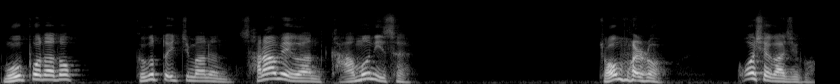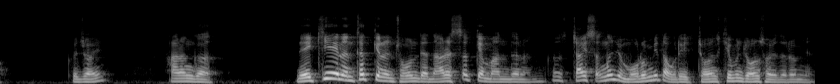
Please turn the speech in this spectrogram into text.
무엇보다도 그것도 있지만은 사람에 의한 감언 이설, 좋은 말로 꼬셔가지고, 그죠? 하는 것. 내 귀에는 듣기는 좋은데 나를 썩게 만드는, 그래서 자기 썩는 줄 모릅니다. 우리 좋은, 기분 좋은 소리 들으면.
